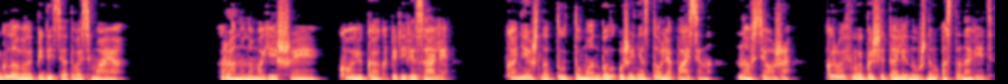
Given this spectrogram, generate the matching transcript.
Глава 58 Рану на моей шее кое-как перевязали. Конечно, тут туман был уже не столь опасен, но все же. Кровь мы посчитали нужным остановить.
